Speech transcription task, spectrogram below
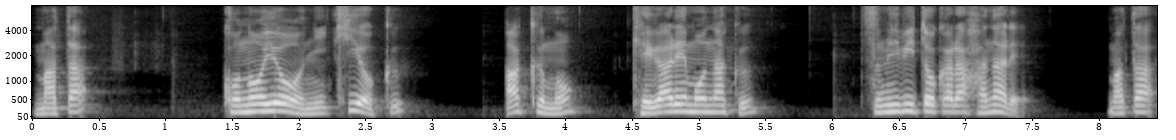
またこのように清く悪も汚れもなく罪人から離れまた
